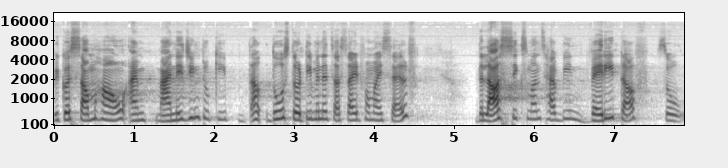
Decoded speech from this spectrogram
because somehow I'm managing to keep th- those 30 minutes aside for myself. The last six months have been very tough. So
